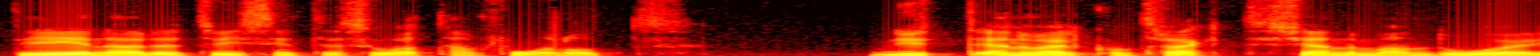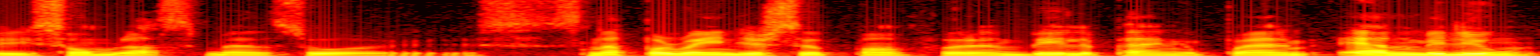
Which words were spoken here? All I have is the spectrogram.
det är nödvändigtvis inte så att han får något nytt NHL-kontrakt känner man då i somras. Men så snappar Rangers upp honom för en billig peng på en, en miljon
